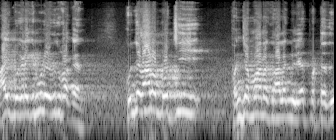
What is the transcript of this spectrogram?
வாய்ப்பு கிடைக்கணும்னு எதிர்பார்க்காரு. கொஞ்ச காலம் போச்சு. பஞ்சமான காலங்கள் ஏற்பட்டது.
